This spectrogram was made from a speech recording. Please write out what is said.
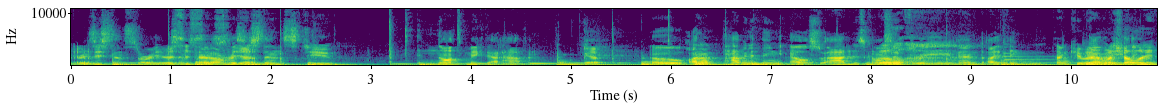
yeah. resistance. Sorry, there's Resistance, internal yeah. resistance to not make that happen. yeah. Oh, I don't have anything else to add to this concept Well, three, and I think Thank you very much, anything? Ali.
